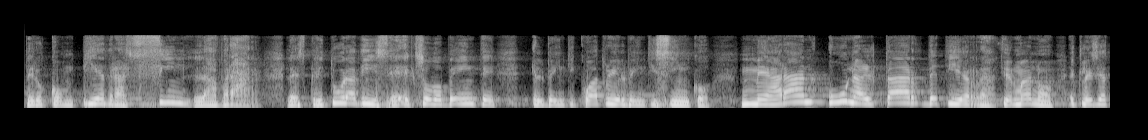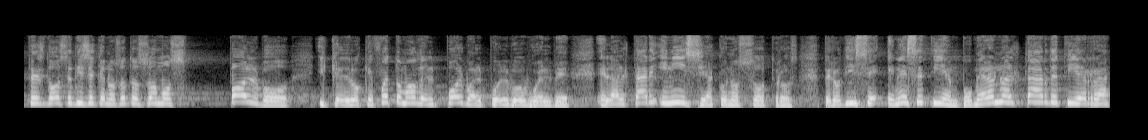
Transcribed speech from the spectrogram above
pero con piedras sin labrar. La escritura dice, Éxodo 20, el 24 y el 25, me harán un altar de tierra. Y hermano, Eclesiastés 12 dice que nosotros somos polvo y que de lo que fue tomado del polvo al polvo vuelve. El altar inicia con nosotros, pero dice, en ese tiempo me harán un altar de tierra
